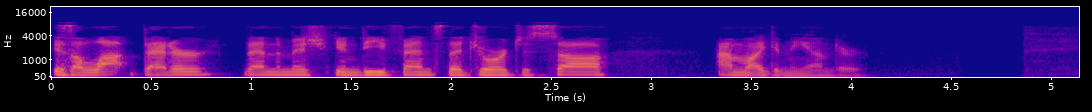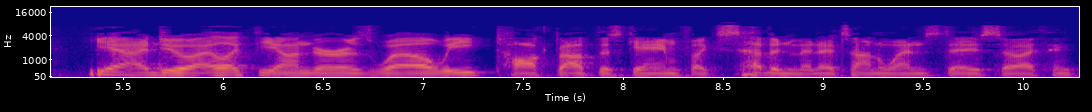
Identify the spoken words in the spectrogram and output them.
is a lot better than the Michigan defense that Georgia saw. I'm liking the under. Yeah, I do. I like the under as well. We talked about this game for like seven minutes on Wednesday, so I think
